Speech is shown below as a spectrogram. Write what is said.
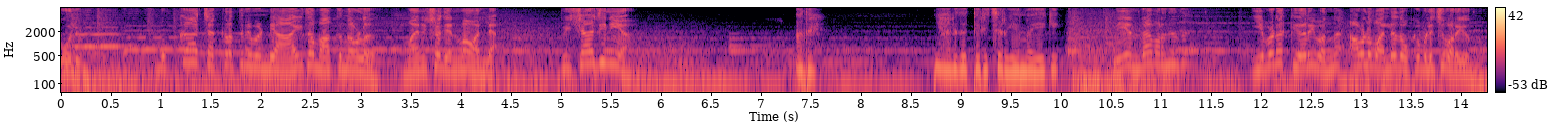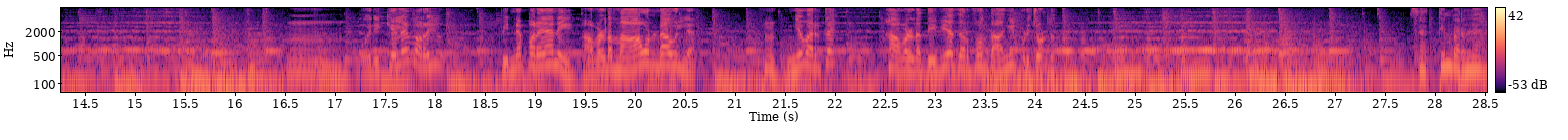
പോലും മുക്കാ ചക്രത്തിന് വേണ്ടി ആയുധമാക്കുന്നവൾ മനുഷ്യജന്മമല്ല പിശാചിനിയാ? അതെ. ഞാനത് തിരിച്ചറിയാൻ വൈകി. നീ എന്താ പറഞ്ഞത്? ഇവിടെ കേറി വന്ന് അവൾ വല്ലതൊക്കെ വിളിച്ചു പറയുന്നു. ഒരിക്കലേ പറയൂ. പിന്നെ പറയാനേ അവളുടെ നാവുണ്ടാവില്ല. ഉണ്ടാവില്ല ഇങ്ങ് വരട്ടെ. അവളുടെ ദിവ്യ ഗർഭം താങ്ങി പിടിച്ചോണ്ട്. സത്യം പറഞ്ഞ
